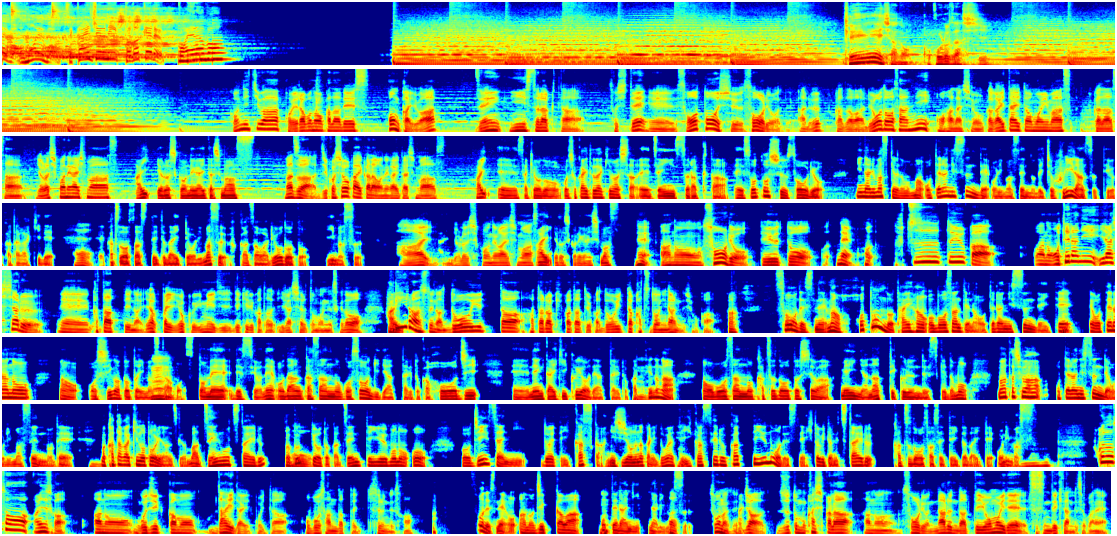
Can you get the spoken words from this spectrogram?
声を、思いを世界中に届けるコエラボ。経営者の志こんにちは、コエラボの岡田です。今回は全インストラクター、そして、えー総統集僧侶である深澤良道さんにお話を伺いたいと思います。深澤さん、よろしくお願いします。はい、よろしくお願いいたします。まずは自己紹介からお願いいたします。はい、えー先ほどご紹介いただきました、えー全インストラクター、えー、曹洞宗僧侶になりますけれども、まあ、お寺に住んでおりませんので、一応フリーランスっていう肩書きでおえー活動させていただいております、深澤良道と言います。はい。よろしくお願いします。はい、よろしくお願いします。ね、あの、僧侶っていうと、ね、ほ普通というか、あの、お寺にいらっしゃる、えー方っていうのは、やっぱりよくイメージできる方いらっしゃると思うんですけど、はい。フリーランスというのはどういった働き方というか、どういった活動になるんでしょうか？そうですね。まあ、ほとんど大半お坊さんっていうのはお寺に住んでいて、うん。でお寺の、まあ、おお仕事といいますか、うん。お勤めですよね。お檀家さんのご葬儀であったりとか、法事、えー年会期供養であったりとかっていうのが、まあ、お坊さんの活動としてはメインにはなってくるんですけども、まあ、私はお寺に住んでおりませんので、うん。まあ、肩書きの通りなんですけど、まあ、禅を伝える、まあ、仏教とか禅っていうものをこう人生にどうやって生かすか、日常の中にどうやって生かせるかっていうのをですね、人々に伝える活動をさせていただいております。うん。福田さんは、あれですか？あの、ご実家も代々こういったお坊さんだったりするんですか？そうですね。おあの、実家はお寺になります。そうなんですね。はいじゃあ、ずっと昔から、あの、僧侶になるんだっていう思いで進んできたんでしょうかね。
